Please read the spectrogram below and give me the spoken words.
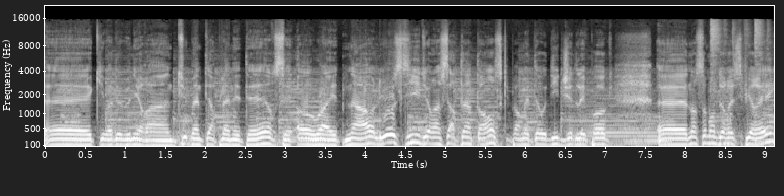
euh, qui va devenir un tube interplanétaire, c'est All Right Now. Lui aussi dure un certain temps, ce qui permettait aux DJ de l'époque euh, non seulement de respirer,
